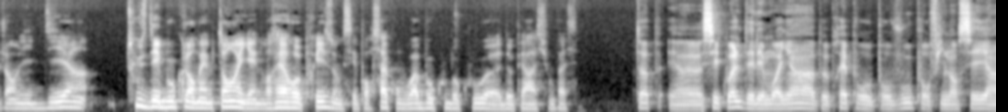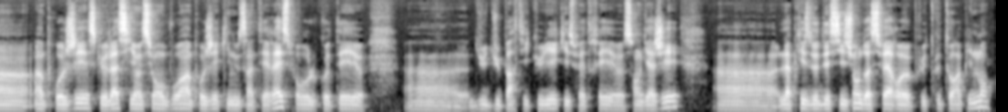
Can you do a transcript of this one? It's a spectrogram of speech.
j'ai envie de dire, tout se déboucle en même temps et il y a une vraie reprise, donc c'est pour ça qu'on voit beaucoup, beaucoup euh, d'opérations passer. Top. Euh, c'est quoi le délai moyen à peu près pour, pour vous pour financer un, un projet? Est-ce que là, si, si, on voit un projet qui nous intéresse pour le côté euh, du, du, particulier qui souhaiterait euh, s'engager, euh, la prise de décision doit se faire euh, plus, plutôt rapidement?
